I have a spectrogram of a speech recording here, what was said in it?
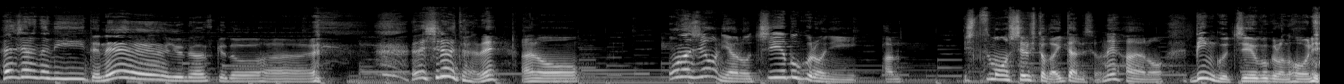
始まるのにってね、言うてますけど、はい。で、調べたらね、あの、同じようにあの、知恵袋に、あの、質問してる人がいたんですよね。はい、あの、ビング知恵袋の方に。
